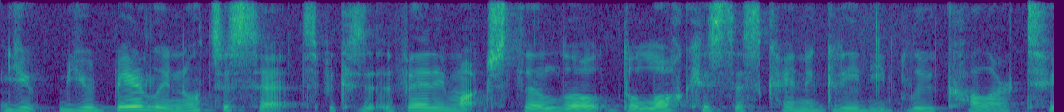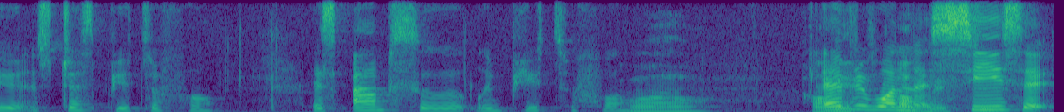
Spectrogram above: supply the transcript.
you you barely notice it because it very much the lo- the loch is this kind of greeny blue color too. It's just beautiful. It's absolutely beautiful. Wow. I'll everyone that need to- sees it,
